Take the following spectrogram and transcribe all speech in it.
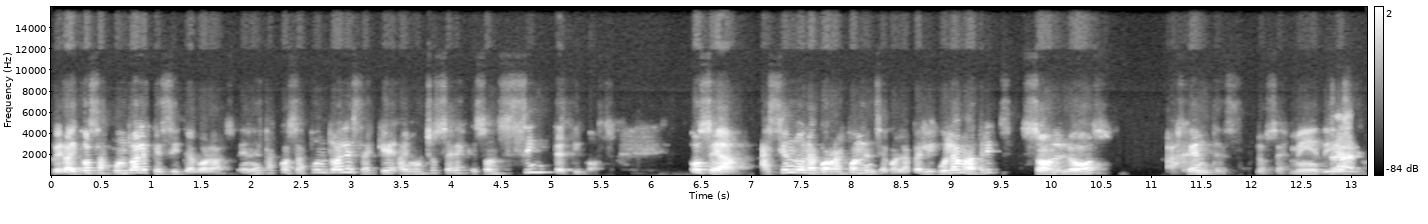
Pero hay cosas puntuales que sí te acordás. En estas cosas puntuales es que hay muchos seres que son sintéticos. O sea, haciendo una correspondencia con la película Matrix, son los agentes, los Smith, claro.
